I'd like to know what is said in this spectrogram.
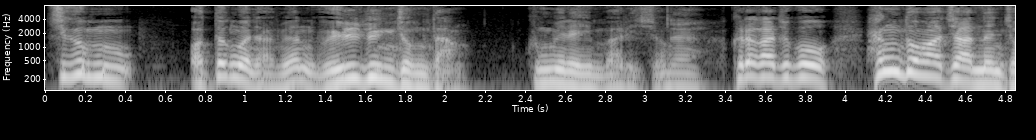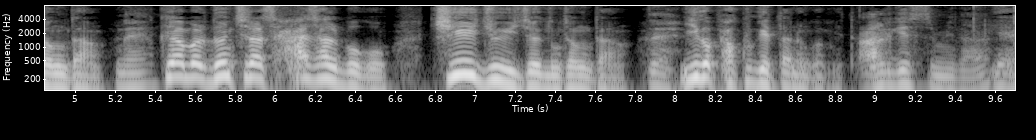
지금 어떤 거냐면 웰빙 정당. 국민의힘 말이죠. 네. 그래가지고 행동하지 않는 정당. 네. 그야말로 눈치를 살살 보고 기회주의적인 정당. 네. 이거 바꾸겠다는 겁니다. 알겠습니다. 예.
